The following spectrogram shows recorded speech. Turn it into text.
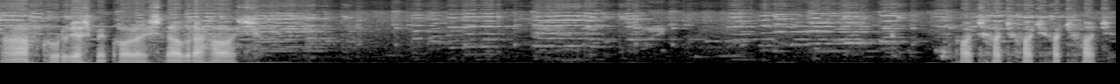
A, wkurwiasz mnie koleś. Dobra, chodź. Chodź, chodź, chodź, chodź, chodź.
